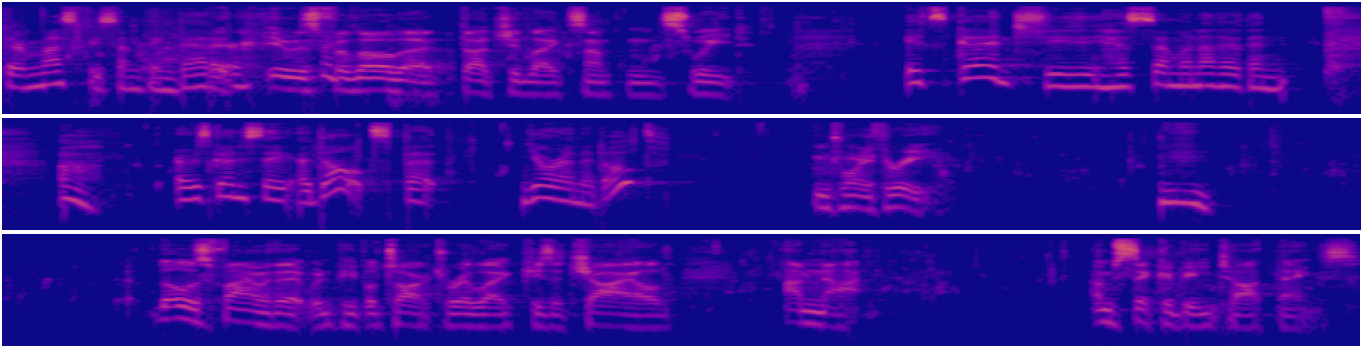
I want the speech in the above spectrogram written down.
there must be something better. It was for Lola. Thought she'd like something sweet. It's good she has someone other than. Oh, I was going to say adults, but you're an adult? I'm 23. Mm-hmm. Lola's fine with it when people talk to her like she's a child. I'm not. I'm sick of being taught things.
